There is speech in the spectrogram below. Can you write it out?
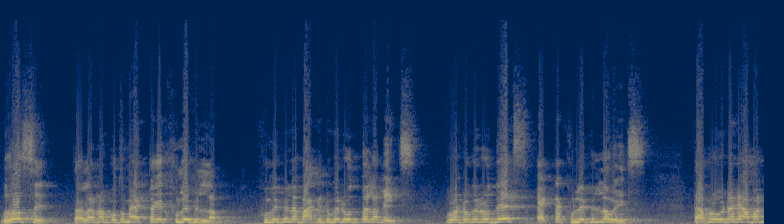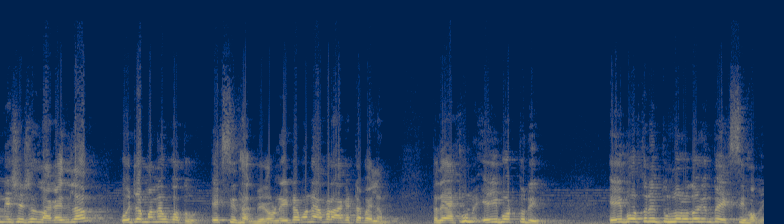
বুঝা যাচ্ছে? তাহলে আমরা প্রথমে একটাকে খুলে ফেললাম। খুলে ফেলে বাকিটুকের রোদ পেলাম এক্স পুরোটুকের রোদ এক্স একটা খুলে ফেললাম এক্স তারপর ওটাকে আবার নিয়ে এসে লাগাই দিলাম। ওইটা মানেও কত? এক্সি থাকবে, কারণ এটা মানে আবার আগেরটা পাইলাম। তাহলে এখন এই বর্তনীর এই বর্তনীর তুল্যরোধও কিন্তু এক্সি হবে।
